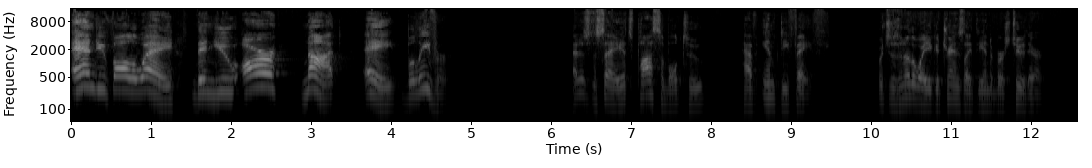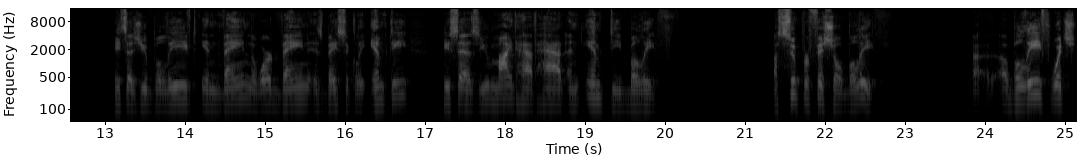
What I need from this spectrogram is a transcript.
and you fall away, then you are not a believer. That is to say, it's possible to have empty faith, which is another way you could translate the end of verse 2 there. He says, You believed in vain. The word vain is basically empty. He says, You might have had an empty belief, a superficial belief, a belief which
